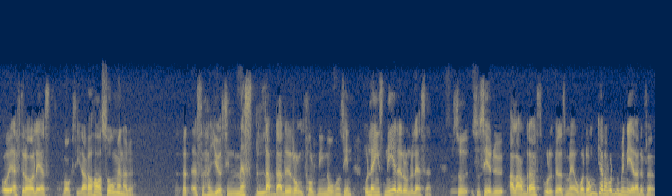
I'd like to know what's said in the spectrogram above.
och efter att ha läst baksidan. Jaha, så menar du? För att alltså, han gör sin mest laddade rolltolkning någonsin. Och längst ner där om du läser så, så ser du alla andra skådespelare som är och vad de kan ha varit nominerade för.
